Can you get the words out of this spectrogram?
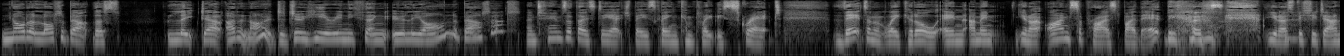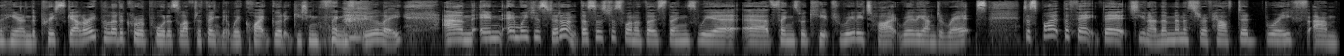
not a lot about this leaked out. I don't know. Did you hear anything early on about it? In terms of those DHBs being completely scrapped, that didn't leak at all. And I mean, you know, I'm surprised by that because, you know, especially down here in the press gallery, political reporters love to think that we're quite good at getting things early. Um, and, and we just didn't. This is just one of those things where uh, things were kept really tight, really under wraps, despite the fact that, you know, the Minister of Health did brief um,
